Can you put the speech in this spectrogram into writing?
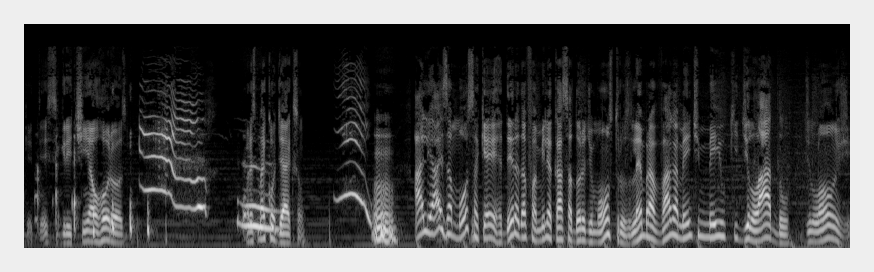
Que Esse gritinho é horroroso. Parece Michael Jackson. Hum. Aliás, a moça que é herdeira da família caçadora de monstros lembra vagamente meio que de lado, de longe,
